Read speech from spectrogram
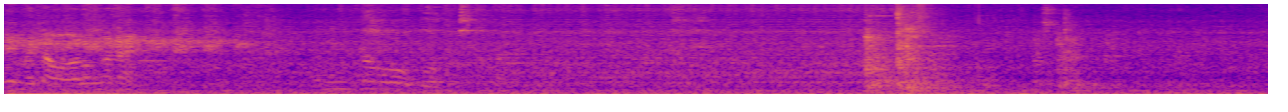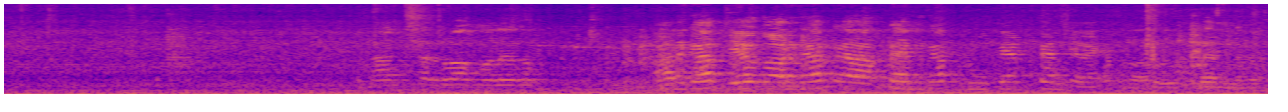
นี้ไม่ต้องลงหรอกนานช่างรอบมาเลยครับเอาละครับเดี๋ยวก่อนครับอ่าแป้นครับดูแป้นแป้นอยู่ไหนครับดูเล่นนะครับ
